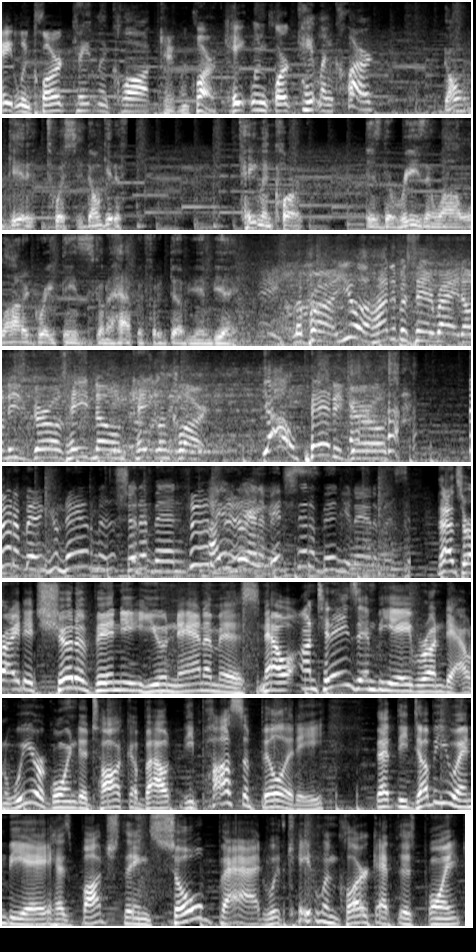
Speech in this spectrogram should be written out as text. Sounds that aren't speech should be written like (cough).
Caitlin Clark. Caitlin Clark. Caitlin Clark. Caitlin Clark. Caitlin Clark. Don't get it twisted. Don't get it. Caitlin Clark is the reason why a lot of great things is going to happen for the WNBA. Hey, LeBron, you're 100% right on these girls hating on Caitlin Clark. Y'all petty girls. (laughs) Should have been unanimous. Should have been. I agree. Unanimous. It should have been unanimous. That's right, it should have been unanimous. Now, on today's NBA Rundown, we are going to talk about the possibility that the WNBA has botched things so bad with Caitlin Clark at this point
